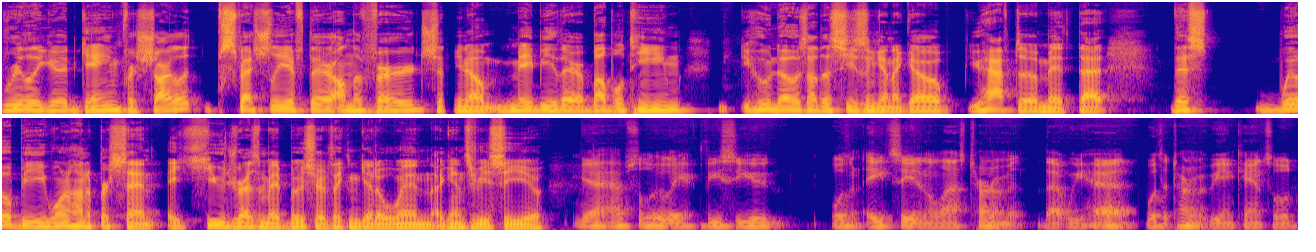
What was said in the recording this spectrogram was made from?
really good game for Charlotte, especially if they're on the verge. You know, maybe they're a bubble team. Who knows how this season's going to go? You have to admit that this will be 100% a huge resume booster if they can get a win against VCU. Yeah, absolutely. VCU was an eight seed in the last tournament that we had, with the tournament being canceled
